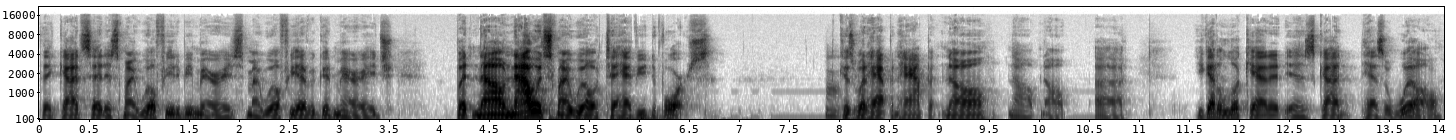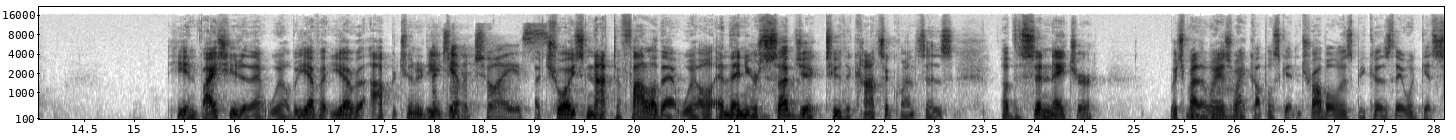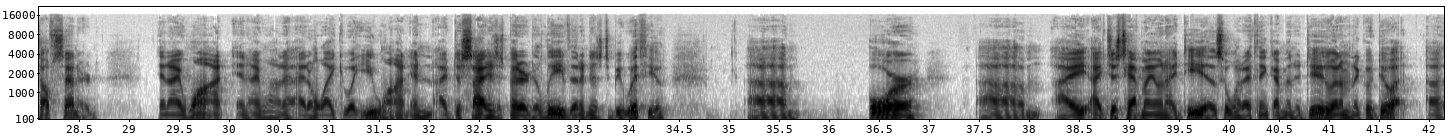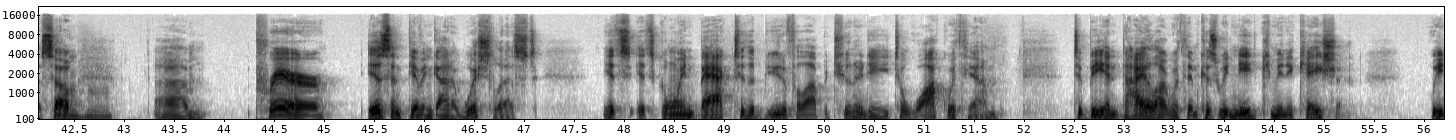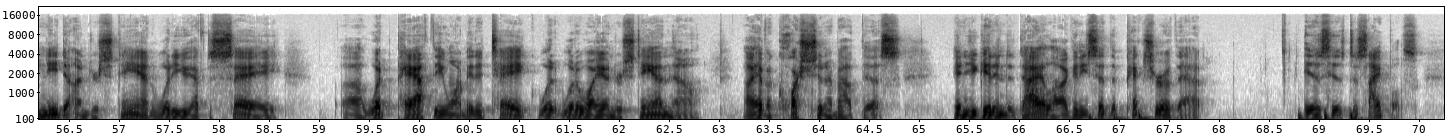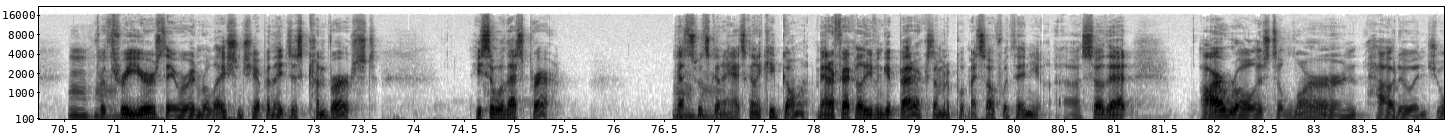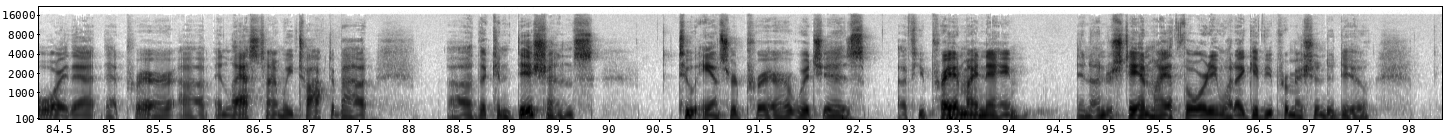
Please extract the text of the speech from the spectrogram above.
that God said, It's my will for you to be married, it's my will for you to have a good marriage, but now now it's my will to have you divorce. Because hmm. what happened happened. No, no, no. Uh, you got to look at it as God has a will. He invites you to that will, but you have a you have an opportunity but to you have a choice. A choice not to follow that will, and then you're mm-hmm. subject to the consequences of the sin nature, which by mm-hmm. the way is mm-hmm. why couples get in trouble, is because they would get self-centered and I want, and I want to, I don't like what you want, and I've decided it's better to leave than it is to be with you. Um, or um, I, I just have my own ideas of what I think I'm going to do, and I'm going to go do it. Uh, so mm-hmm. um, prayer isn't giving God a wish list. It's, it's going back to the beautiful opportunity to walk with Him, to be in dialogue with Him, because we need communication. We need to understand what do you have to say? Uh, what path do you want me to take? What, what do I understand now? I have a question about this. And you get into dialogue. And he said the picture of that is his disciples. Mm-hmm. For three years, they were in relationship and they just conversed. He said, Well, that's prayer. That's what's going to happen. It's going to keep going. Matter of fact, it'll even get better because I'm going to put myself within you, uh, so that our role is to learn how to enjoy that that prayer. Uh, and last time we talked about uh, the conditions to answered prayer, which is if you pray in my name and understand my authority and what I give you permission to do,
